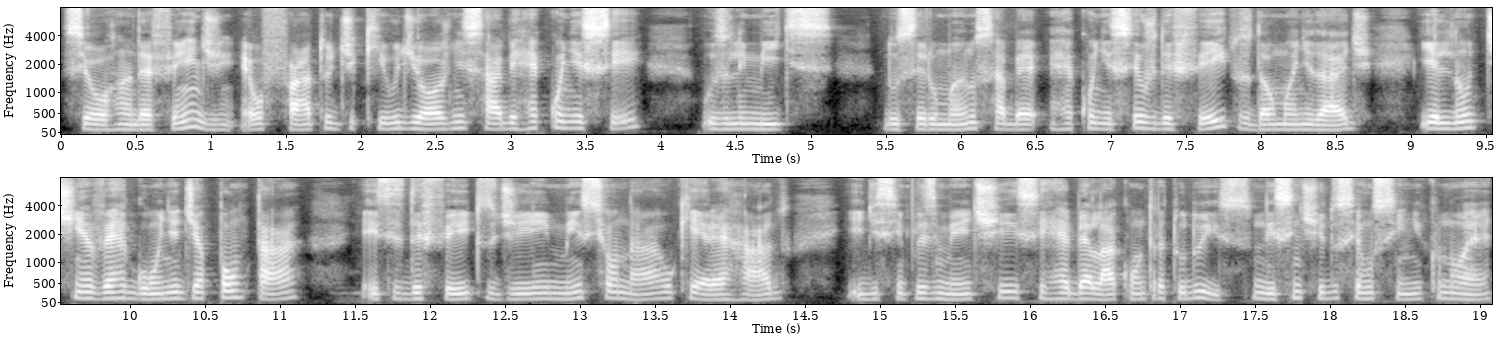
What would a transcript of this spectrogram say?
Sr. Han defende é o fato de que o Diógenes sabe reconhecer os limites do ser humano, sabe reconhecer os defeitos da humanidade e ele não tinha vergonha de apontar esses defeitos, de mencionar o que era errado e de simplesmente se rebelar contra tudo isso. Nesse sentido, ser um cínico não é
